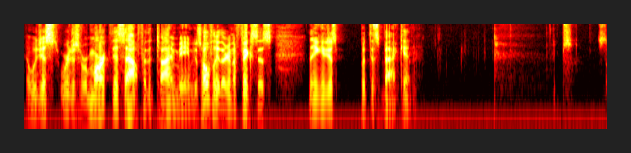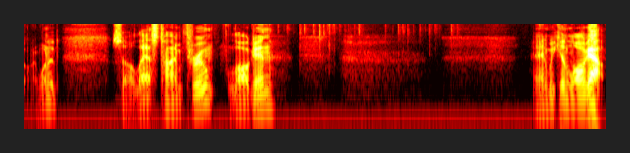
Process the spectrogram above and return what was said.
And we'll just we'll just remark this out for the time being because hopefully they're going to fix this. Then you can just put this back in. Oops, that's not what I wanted. So last time through, log in. And we can log out.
